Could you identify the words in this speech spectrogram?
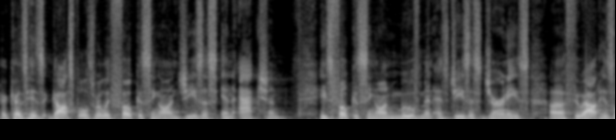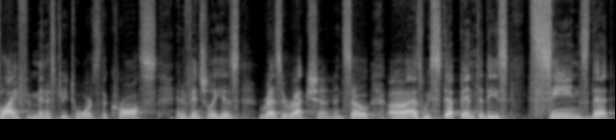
because his gospel is really focusing on Jesus in action. He's focusing on movement as Jesus journeys uh, throughout his life and ministry towards the cross and eventually his resurrection. And so, uh, as we step into these scenes that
